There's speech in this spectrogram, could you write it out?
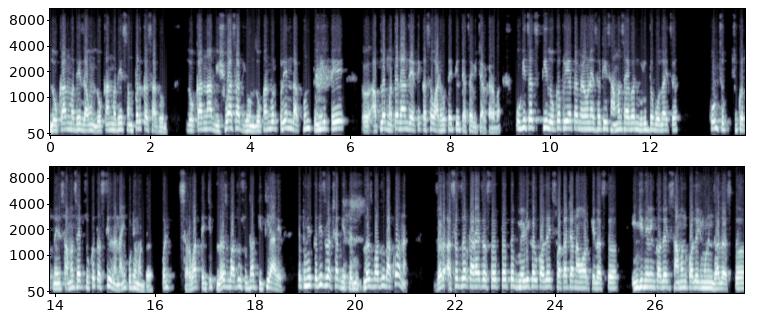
लोकांमध्ये जाऊन लोकांमध्ये संपर्क साधून लोकांना विश्वासात घेऊन लोकांवर प्रेम दाखवून तुम्ही ते आपलं मतदान जे आहे ते कसं वाढवता येतील त्याचा विचार करावा. उगीच ती लोकप्रियता मिळवण्यासाठी सामंत साहेबांविरुद्ध बोलायचं कोण चुक चुकत नाही. सामंतसाहेब चुकत असतील ना नाही कुठे म्हणतं पण सर्वात त्यांची प्लस बाजू सुद्धा किती आहेत ते तुम्ही कधीच लक्षात घेतलं प्लस बाजू दाखवा ना. जर असंच जर करायचं असतं तर ते मेडिकल कॉलेज स्वतःच्या नावावर केलं असतं. इंजिनिअरिंग कॉलेज सामंत कॉलेज म्हणून झालं असतं.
